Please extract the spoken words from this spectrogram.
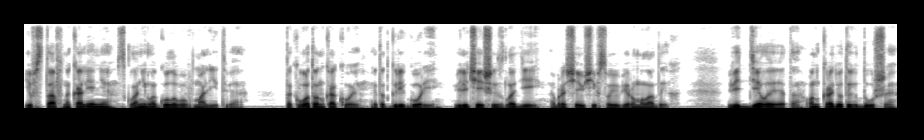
и, встав на колени, склонила голову в молитве. Так вот он какой, этот Григорий, величайший злодей, обращающий в свою веру молодых. Ведь, делая это, он крадет их души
